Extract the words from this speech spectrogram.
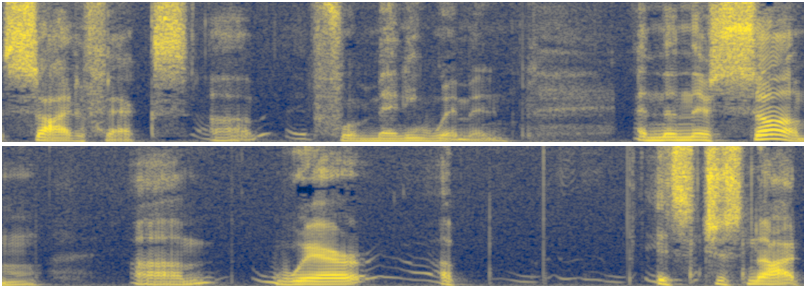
side effects uh, for many women. And then there's some um, where uh, it's just not,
